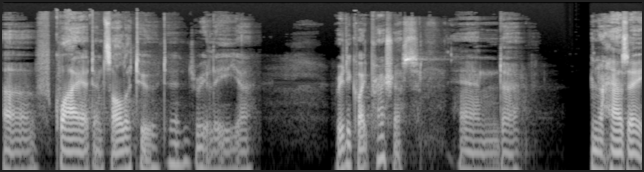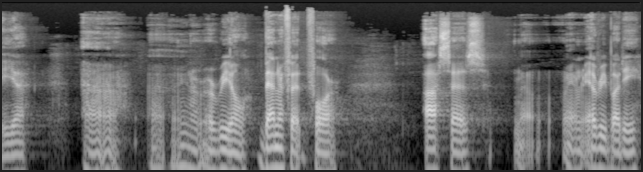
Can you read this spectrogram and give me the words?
of quiet and solitude and really really quite precious, and uh, you know has a uh, uh, uh, you know a real benefit for us as you know, everybody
